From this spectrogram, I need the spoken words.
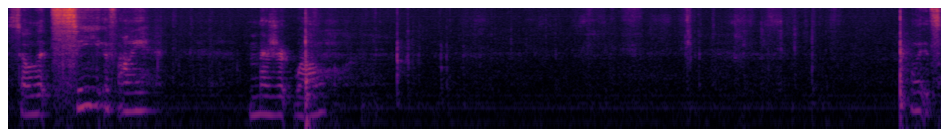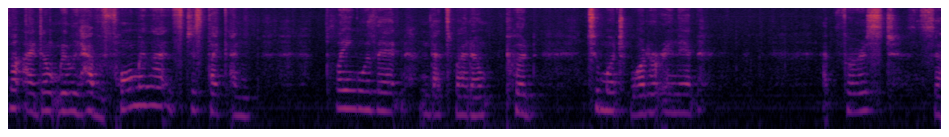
So let's see if I measured well. It's not, I don't really have a formula, it's just like I'm playing with it and that's why I don't put too much water in it at first so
